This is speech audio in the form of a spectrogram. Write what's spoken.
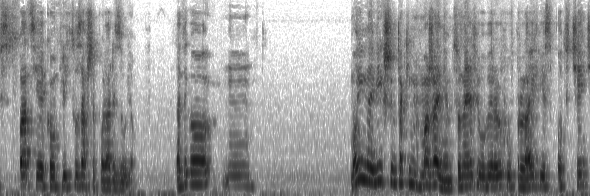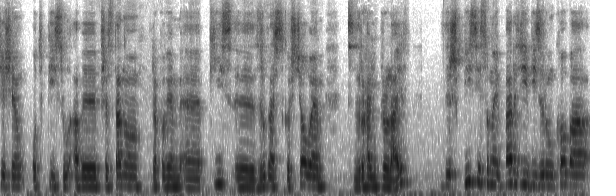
sytuacje konfliktu zawsze polaryzują. Dlatego mm, moim największym takim marzeniem, co najlepiej byłoby ruchów pro-life, jest odcięcie się od PiSu, aby przestano, że powiem, e, PiS e, zrównać z Kościołem, z ruchami pro-life, gdyż PiS jest to najbardziej wizerunkowa,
